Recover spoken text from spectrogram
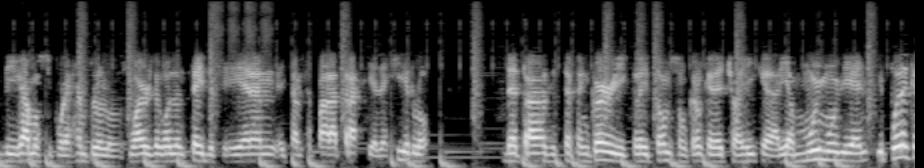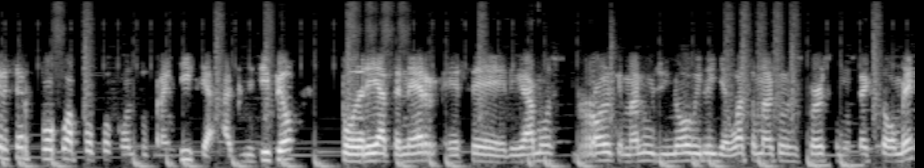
digamos, si por ejemplo los Warriors de Golden State decidieran echarse para atrás y elegirlo, detrás de Stephen Curry y Clay Thompson. Creo que de hecho ahí quedaría muy, muy bien y puede crecer poco a poco con tu franquicia. Al principio podría tener ese, digamos, rol que Manu Ginobili llegó a tomar con los Spurs como sexto hombre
